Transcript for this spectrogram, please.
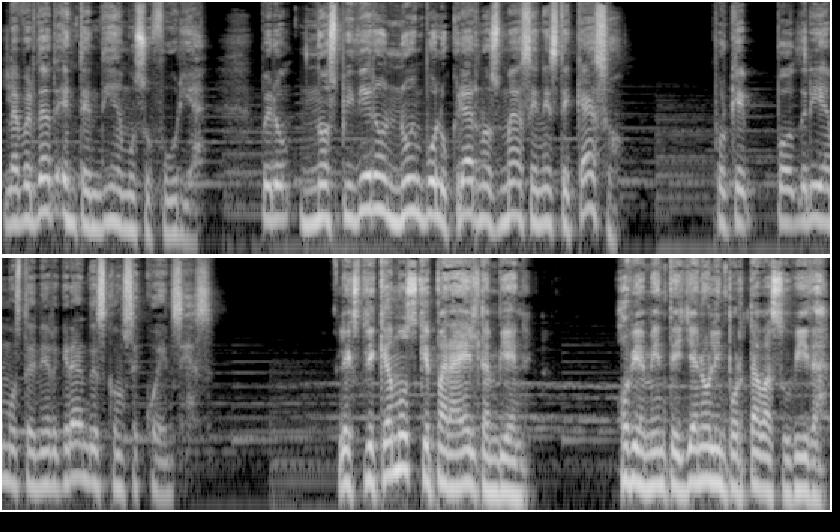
La verdad entendíamos su furia, pero nos pidieron no involucrarnos más en este caso, porque podríamos tener grandes consecuencias. Le explicamos que para él también. Obviamente ya no le importaba su vida.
